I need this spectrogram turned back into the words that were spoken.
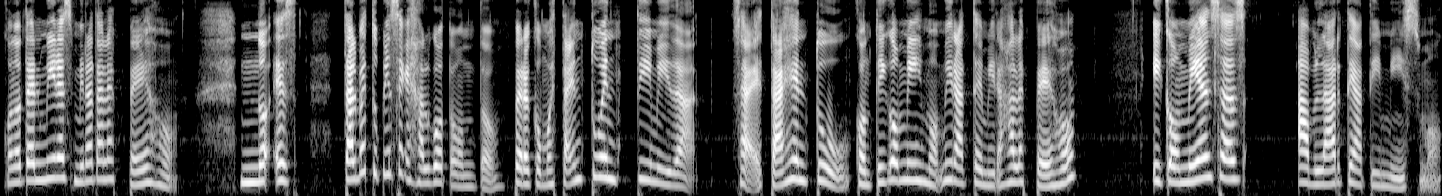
Cuando termines, mírate al espejo. No es, tal vez tú pienses que es algo tonto, pero como está en tu intimidad, o sea, estás en tú, contigo mismo, mira, te miras al espejo y comienzas a hablarte a ti mismo,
